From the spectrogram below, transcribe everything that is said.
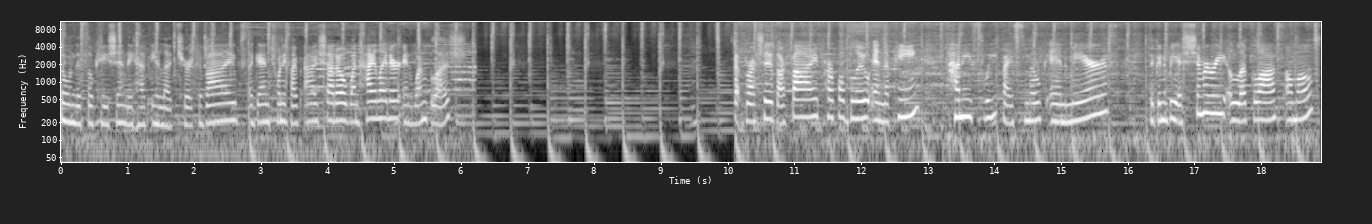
So in this location, they have electric vibes. Again, 25 eyeshadow, one highlighter, and one blush. Set brushes are five, purple, blue, and the pink. Honey Sweet by Smoke and Mirrors. They're to be a shimmery lip gloss almost.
